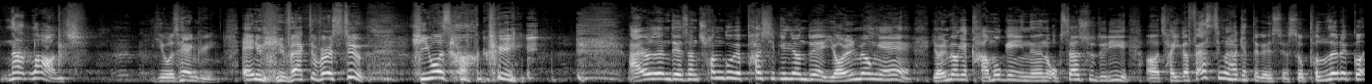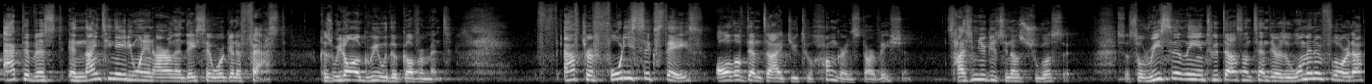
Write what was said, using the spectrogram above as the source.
not lunch. He was hungry. Anyway, back to verse 2. He was hungry. 아일랜드에선 1981년도에 10명의 10명의 감옥에 있는 옥사수들이 어, 자기가 패스팅을 하겠다고 했어요. So political activists in 1981 in Ireland they said we're going to fast because we don't agree with the government. After 46 days, all of them died due to hunger and starvation. 46일 지나서 죽었어요. So, so recently in 2010 there's a woman in Florida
